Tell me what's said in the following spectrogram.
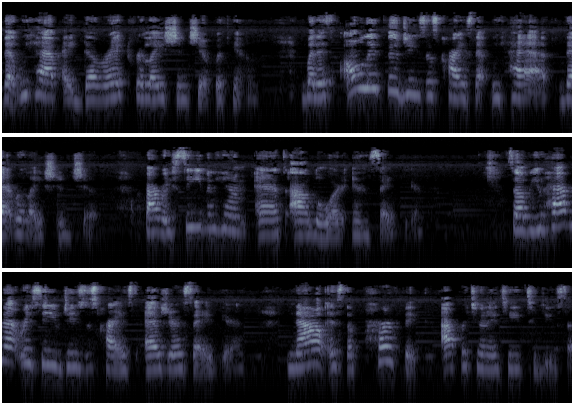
that we have a direct relationship with Him. But it's only through Jesus Christ that we have that relationship by receiving Him as our Lord and Savior. So if you have not received Jesus Christ as your Savior, now is the perfect opportunity to do so.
